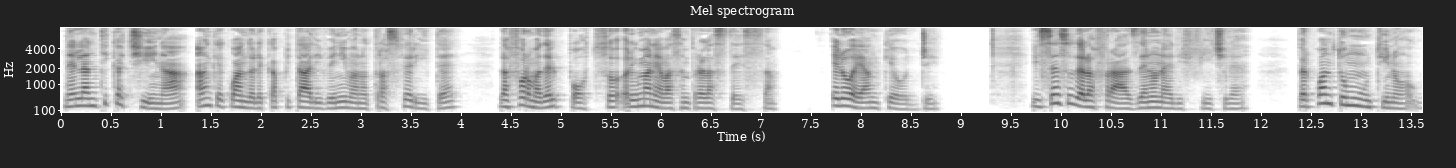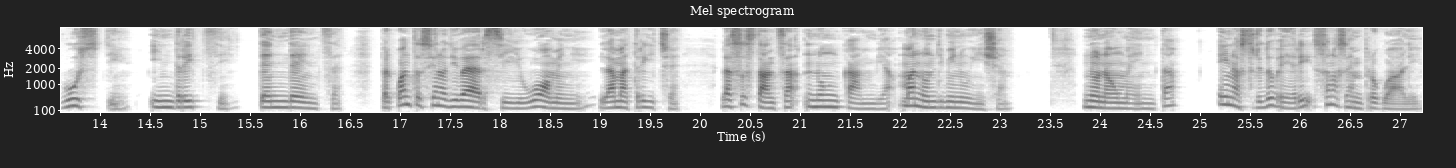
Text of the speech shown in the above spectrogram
nell'antica Cina, anche quando le capitali venivano trasferite, la forma del pozzo rimaneva sempre la stessa e lo è anche oggi. Il senso della frase non è difficile. Per quanto mutino gusti, indirizzi, tendenze, per quanto siano diversi gli uomini, la matrice, la sostanza non cambia, ma non diminuisce, non aumenta e i nostri doveri sono sempre uguali.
